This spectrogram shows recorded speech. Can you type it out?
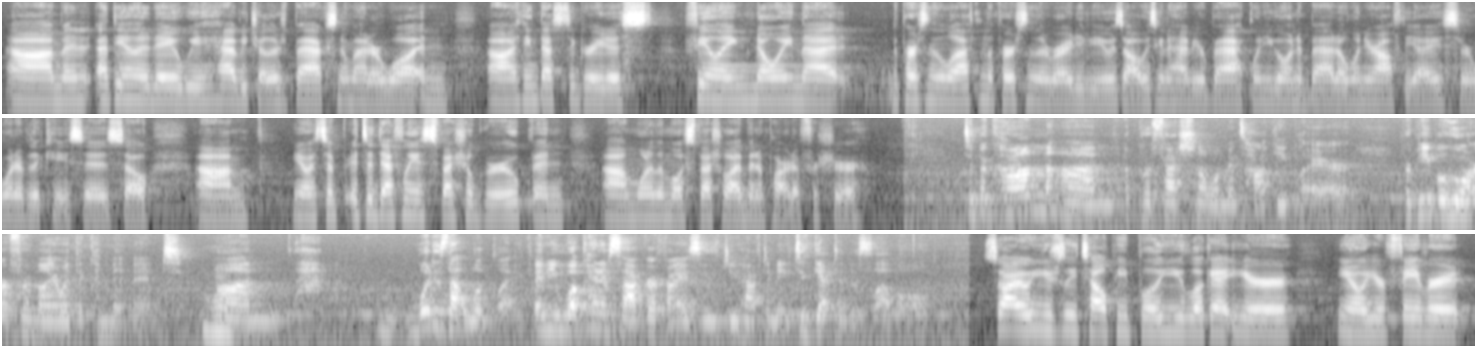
Um, and at the end of the day, we have each other's backs no matter what. And uh, I think that's the greatest feeling, knowing that the person to the left and the person to the right of you is always going to have your back when you go into battle, when you're off the ice, or whatever the case is. So, um, you know, it's a it's a definitely a special group and um, one of the most special I've been a part of for sure. To become um, a professional women's hockey player, for people who aren't familiar with the commitment, mm-hmm what does that look like? I mean, what kind of sacrifices do you have to make to get to this level? So I usually tell people you look at your, you know, your favorite,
